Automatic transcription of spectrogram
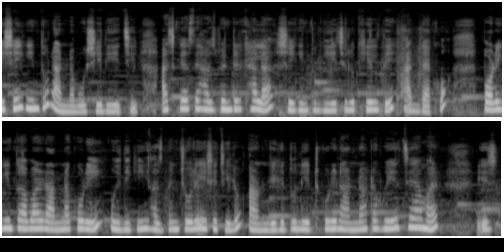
এসেই কিন্তু রান্না বসিয়ে দিয়েছি। আজকে আসে হাজব্যান্ডের খেলা, সে কিন্তু গিয়েছিল খেলতে। আর দেখো, পরে কিন্তু আবার রান্না করেই ওই দিকেই হাজব্যান্ড চলে এসেছিল, কারণ যেহেতু লেট করে রান্নাটা হয়েছে আমার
